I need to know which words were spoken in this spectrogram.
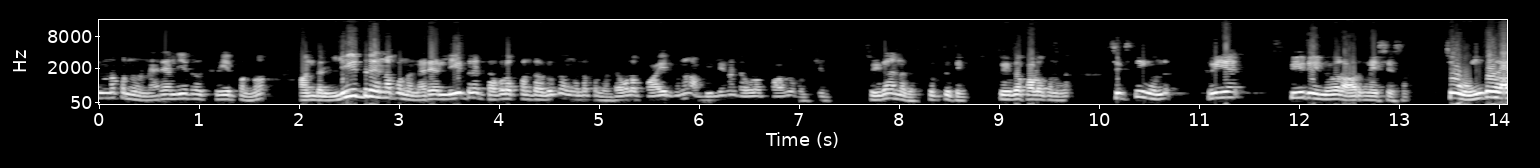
என்ன பண்ணணும்? நிறைய லீடர் கிரியேட் பண்ணணும். அந்த லீடர் என்ன பண்ணணும்? நிறைய லீடரை டெவலப் பண்ற அளவுக்கு அவங்க என்ன பண்ணணும்? டெவலப் ஆயிருக்கணும். அப்படி இல்லைன்னா டெவலப் ஆக வைக்கணும். ஸோ இதான் என்னது? ஃபிஃப்த் திங் ஸோ இதை ஃபாலோ பண்ணுங்க. சிக்ஸ்த் திங் வந்து create speed in your organisation so உங்களோட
